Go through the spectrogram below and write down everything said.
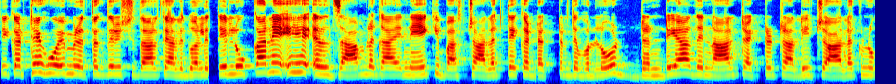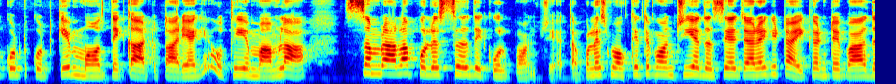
ਤੇ ਇਕੱਠੇ ਹੋਏ ਮ੍ਰਿਤਕ ਦੇ ਰਿਸ਼ਤੇਦਾਰ ਤੇ ਆਲੇ ਦੁਆਲੇ ਤੇ ਲੋਕਾਂ ਨੇ ਇਹ ਇਲਜ਼ਾਮ ਲਗਾਏ ਨੇ ਕਿ ਬੱਸ ਚਾਲਕ ਤੇ ਕੰਡਕਟਰ ਦੇ ਵੱਲੋਂ ਡੰਡਿਆਂ ਦੇ ਨਾਲ ਟਰੈਕਟਰ ਟਰਾਲੀ ਚਾਲਕ ਨੂੰ ਕੁੱਟ-ਕੁੱਟ ਕੇ ਮੌਤ ਦੇ ਘਾਟ ਉਤਾਰਿਆ ਗਿਆ। ਉੱਥੇ ਇਹ ਮਾਮਲਾ ਸਮਰਾਲਾ ਪੁਲਿਸ ਦੇ ਕੋਲ ਪਹੁੰਚਿਆ ਤਾਂ ਪੁਲਿਸ ਮੌਕੇ ਤੇ ਪਹੁੰਚੀ ਹੈ। ਦੱਸਿਆ ਜਾ ਰਿਹਾ ਕਿ ਢਾਈ ਘੰਟੇ ਬਾਅਦ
